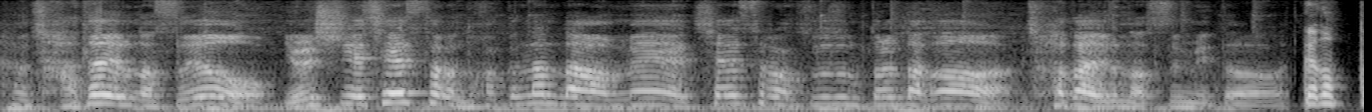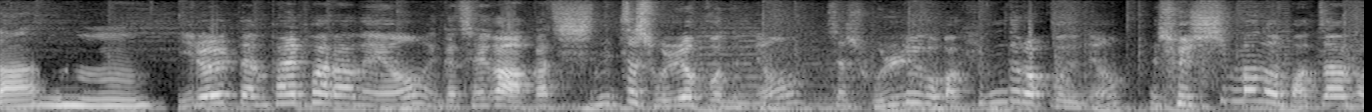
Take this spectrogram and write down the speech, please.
자다 일어났어요 10시에 체스랑 녹화 끝난 다음에 체스랑 수좀 떨다가 자다 일어났습니다 끝없다. 음. 이럴 땐 팔팔하네요. 그러니까 제가 아까 진짜 졸렸거든요. 진짜 졸리고 막 힘들었거든요. 저 10만 원 받자마자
